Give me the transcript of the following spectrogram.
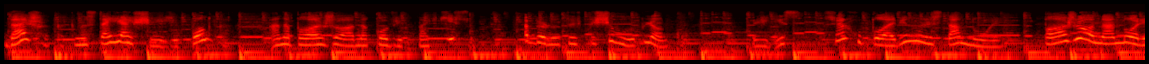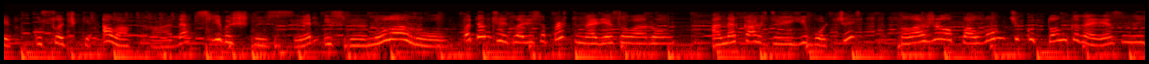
Дальше, как настоящая японка, она положила на коврик макису, обернутую в пищевую пленку, рис, сверху половину листа нори. Положила на нори кусочки авокадо, сливочный сыр и свернула ролл. Потом тетя Лариса просто нарезала ролл, а на каждую его часть положила по ломтику тонко нарезанной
